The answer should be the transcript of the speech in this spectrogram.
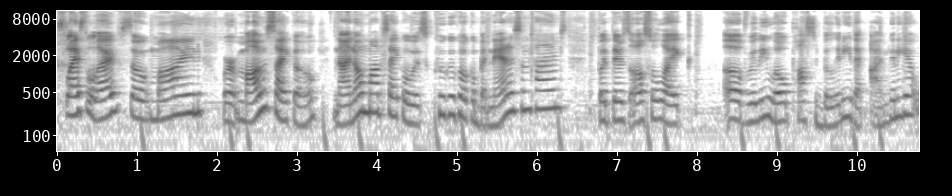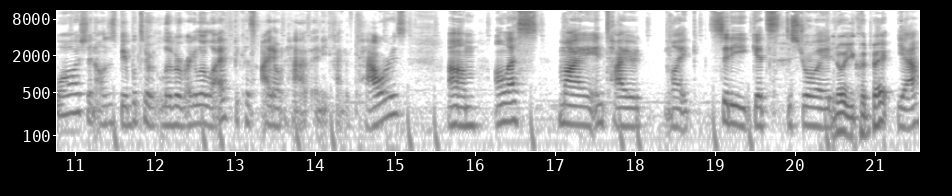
slice of life. So mine were Mob Psycho. Now I know Mob Psycho is Cuckoo Cocoa Banana sometimes, but there's also like a really low possibility that I'm gonna get washed and I'll just be able to live a regular life because I don't have any kind of powers. Um, unless my entire like city gets destroyed. You know what you could pick? yeah.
